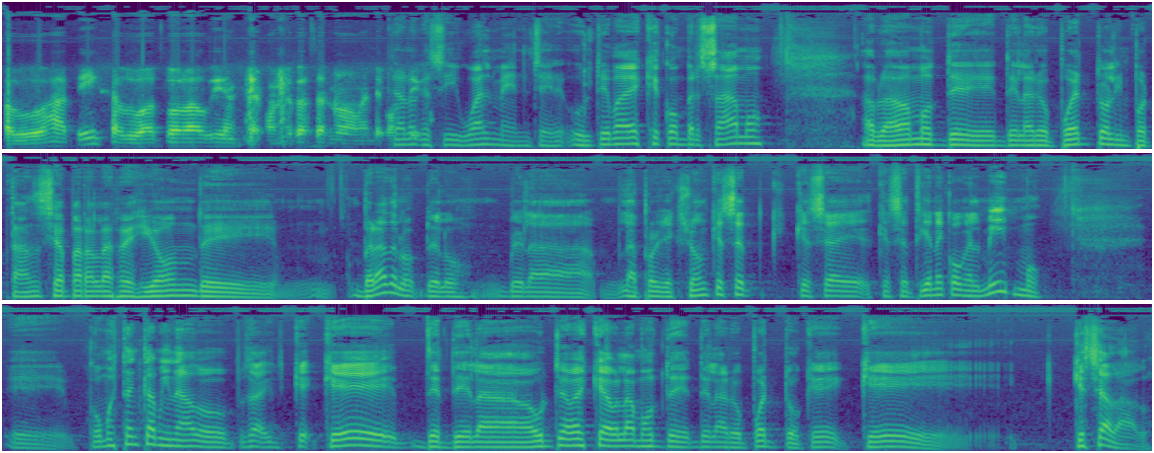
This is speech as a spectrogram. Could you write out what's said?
Saludos a ti, saludos a toda la audiencia. estar nuevamente Claro que sí, igualmente. Última vez que conversamos, hablábamos de, del aeropuerto, la importancia para la región de, ¿verdad? De, lo, de, lo, de la, la, proyección que se, que, se, que se tiene con el mismo. Eh, ¿Cómo está encaminado? O sea, ¿qué, desde la última vez que hablamos del aeropuerto, ¿qué, qué, qué se ha dado?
